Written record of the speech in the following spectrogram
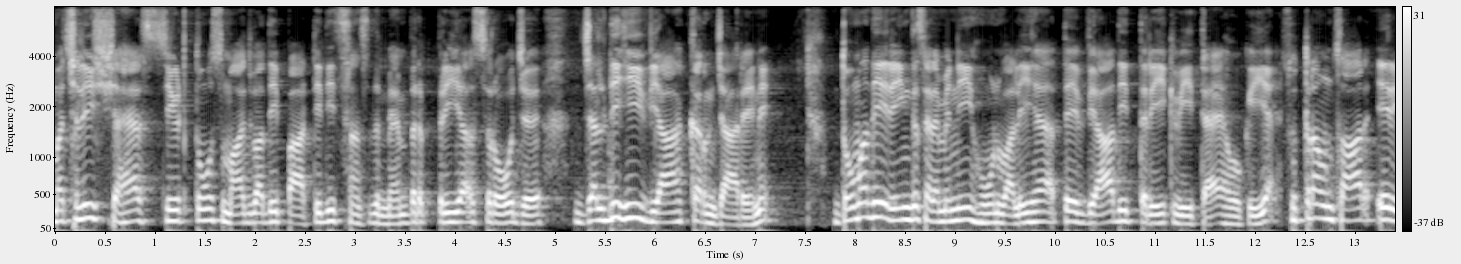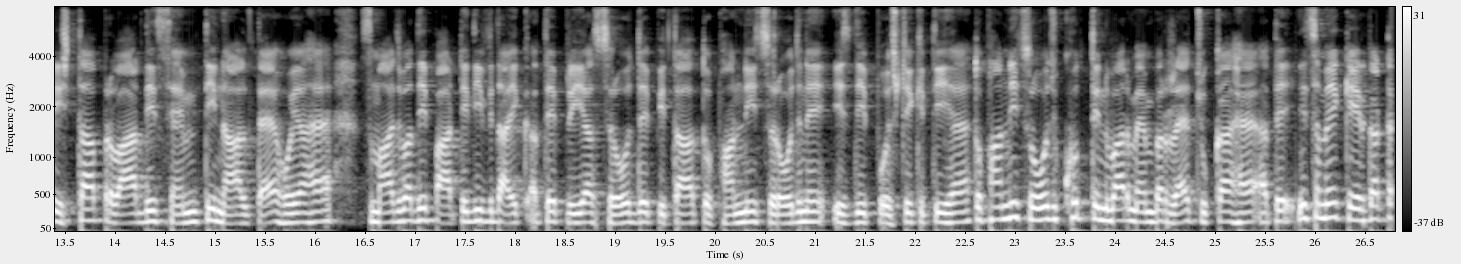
ਮਛਲੀ ਸ਼ਹਿਰ ਸੀਟ ਤੋਂ ਸਮਾਜਵਾਦੀ ਪਾਰਟੀ ਦੀ ਸੰਸਦ ਮੈਂਬਰ ਪ੍ਰਿਆ ਸਰੋਜ ਜਲਦੀ ਹੀ ਵਿਆਹ ਕਰਨ ਜਾ ਰਹੇ ਨੇ। ਦੋਵਾਂ ਦੀ ਰਿੰਗ ਸੈਰੇਮਨੀ ਹੋਣ ਵਾਲੀ ਹੈ ਅਤੇ ਵਿਆਹ ਦੀ ਤਰੀਕ ਵੀ ਤੈਅ ਹੋ ਗਈ ਹੈ। ਸੂਤਰਾਂ ਅਨੁਸਾਰ ਇਹ ਰਿਸ਼ਤਾ ਪਰਿਵਾਰ ਦੀ ਸਹਿਮਤੀ ਨਾਲ ਤੈਅ ਹੋਇਆ ਹੈ। ਸਮਾਜਵਾਦੀ ਪਾਰਟੀ ਦੀ ਵਿਧਾਇਕ ਅਤੇ ਪ੍ਰਿਆ ਸਰੋਜ ਦੇ ਪਿਤਾ ਤੂਫਾਨੀ ਸਰੋਜ ਨੇ ਇਸ ਦੀ ਪੁਸ਼ਟੀ ਕੀਤੀ ਹੈ। ਤੂਫਾਨੀ ਸਰੋਜ ਖੁਦ ਤਿੰਨ ਵਾਰ ਮੈਂਬਰ ਰਹਿ ਚੁੱਕਾ ਹੈ ਅਤੇ ਇਸ ਸਮੇਂ ਕੇਰਕਟ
